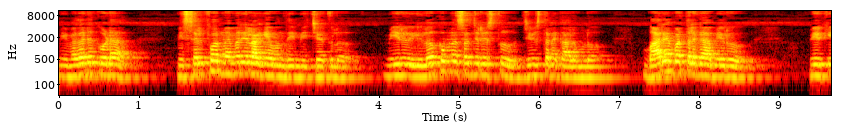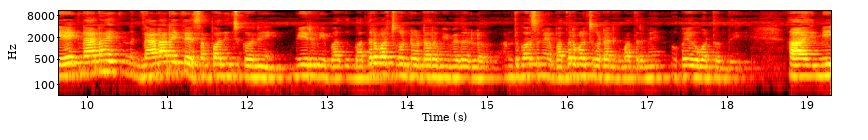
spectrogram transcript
మీ మెదడు కూడా మీ సెల్ ఫోన్ మెమరీ లాగే ఉంది మీ చేతిలో. మీరు ఈ లోకంలో సంచరిస్తూ జీవిస్తున్న కాలంలో భార్యాభర్తలుగా మీరు మీకు ఏ జ్ఞాన జ్ఞానానైతే సంపాదించుకొని మీరు మీ భద్ర భద్రపరచుకుంటూ ఉంటారో మీ మెదడులో అందుకోసమే భద్రపరచుకోవడానికి మాత్రమే ఉపయోగపడుతుంది. మీ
